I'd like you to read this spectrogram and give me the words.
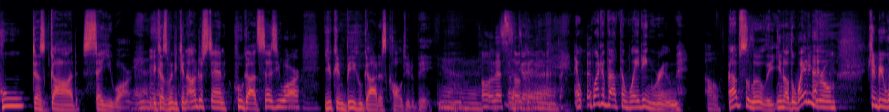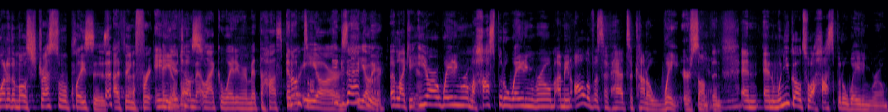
Who does God say you are? Yes. Because when you can understand who God says you are, you can be who God has called you to be. Yeah. Oh, that's so, so good. good. And what about the waiting room? Oh. Absolutely. You know, the waiting room can be one of the most stressful places, I think, for any of us. And you're talking about like a waiting room at the hospital and I'm ER. Exactly. ER. Like an yeah. ER waiting room, a hospital waiting room. I mean, all of us have had to kind of wait or something. Yeah. And, and when you go to a hospital waiting room,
